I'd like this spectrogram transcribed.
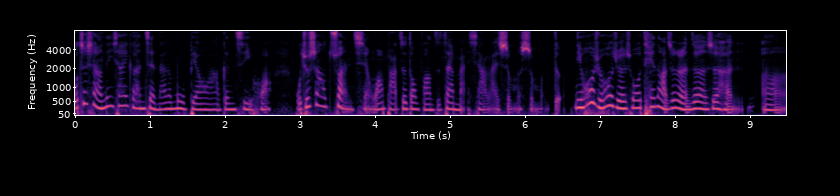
我只想立下一个很简单的目标啊，跟计划，我就是要赚钱，我要把这栋房子再买下来，什么什么的。你或许会觉得说，天哪，这个人真的是很嗯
